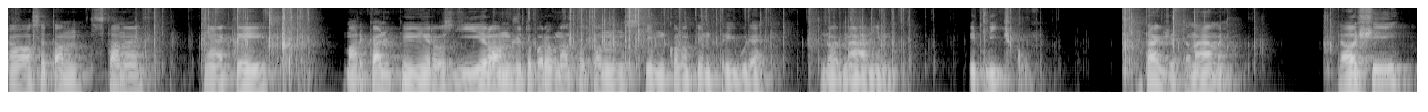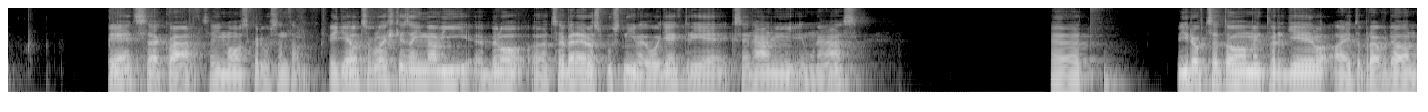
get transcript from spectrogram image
jo, se tam stane nějaký markantní rozdíl a můžu to porovnat potom s tím konopím, který bude v normálním pytlíčku. Takže to máme. Další věc, taková zajímavost, kterou jsem tam viděl. Co bylo ještě zajímavé, bylo eh, CBD rozpustný ve vodě, který je k senhání i u nás. Výrobce toho mi tvrdil, a je to pravda,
